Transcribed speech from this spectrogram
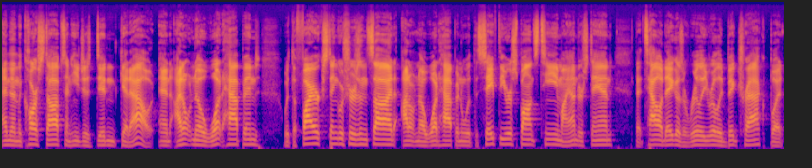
and then the car stops and he just didn't get out. And I don't know what happened with the fire extinguishers inside. I don't know what happened with the safety response team. I understand that Talladega is a really, really big track, but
